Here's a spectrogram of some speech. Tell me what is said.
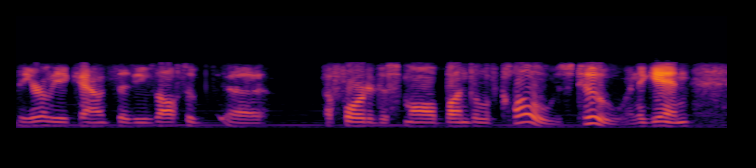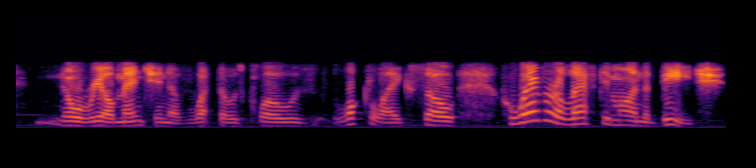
the early accounts, says he was also uh, afforded a small bundle of clothes too. And again, no real mention of what those clothes looked like. So whoever left him on the beach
